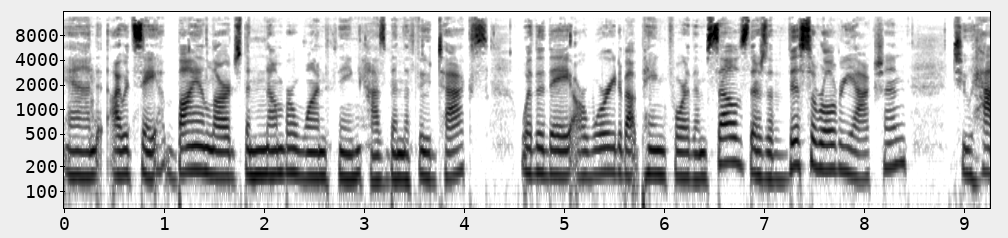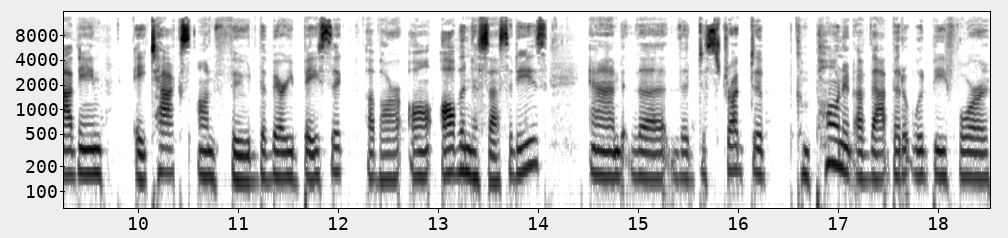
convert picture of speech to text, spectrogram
And I would say, by and large, the number one thing has been the food tax. Whether they are worried about paying for themselves, there's a visceral reaction to having a tax on food, the very basic of our all, all the necessities, and the the destructive component of that that it would be for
